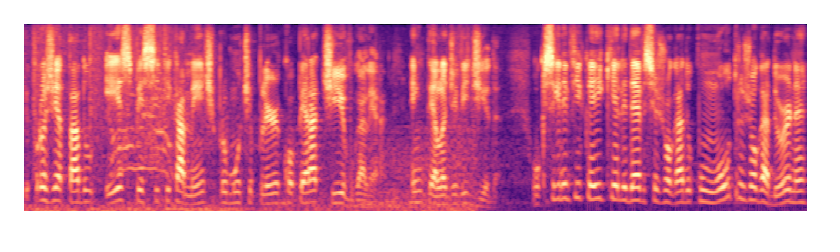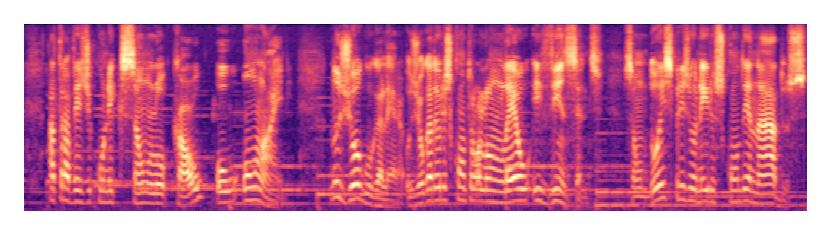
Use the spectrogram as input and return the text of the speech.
e projetado especificamente para o multiplayer cooperativo, galera, em tela dividida. O que significa aí que ele deve ser jogado com outro jogador, né, através de conexão local ou online. No jogo, galera, os jogadores controlam Léo e Vincent. São dois prisioneiros condenados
